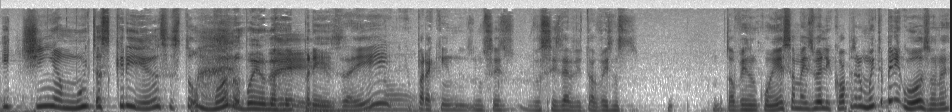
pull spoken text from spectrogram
e tinha muitas crianças tomando banho na represa. E, para quem não sei se vocês devem talvez não, talvez não conheça, mas o helicóptero é muito perigoso, né?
